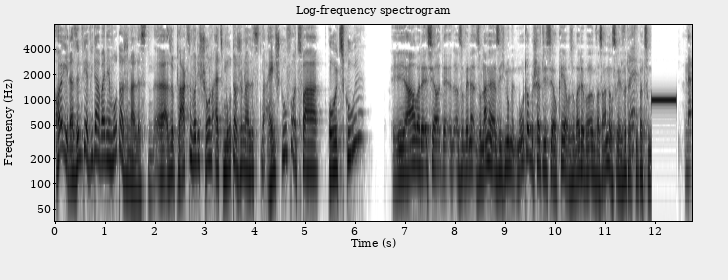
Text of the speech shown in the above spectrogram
Hey, da sind wir wieder bei den Motorjournalisten. Äh, Also Clarkson würde ich schon als Motorjournalisten einstufen und zwar oldschool. Ja, aber der ist ja, der, also wenn er, solange er sich nur mit Motor beschäftigt, ist ja okay, aber sobald er über irgendwas anderes redet, wird der Typ halt zum Na,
